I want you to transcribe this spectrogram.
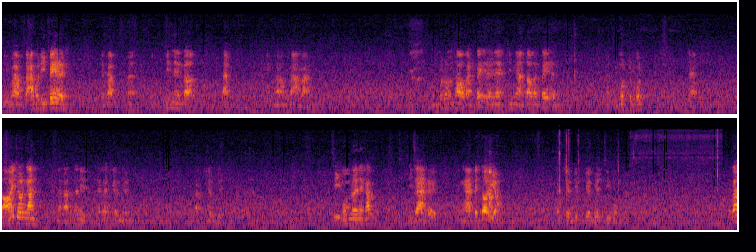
สี่ห้าองศาพอดีเป๊ะเลยนะครับชิ้นหนึ่งก็ตัดสี่ห้าองศามาสมมติว่ามันเท่ากันเป๊ะเลยนะชิ้นงานเท่ากันเป๊ะเลยสมมติสมมตินะต่อให้ชนกันนะครับสนิทแล้วก็เชื่อมยึดครับเชื่อมยึดสี่มุมเลยนะครับสี่ด้านเลย งานเป็นต้อเหลี่ยมก็เชื่อมยึดเชื่อมยึดสี่มุมเลย ก็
